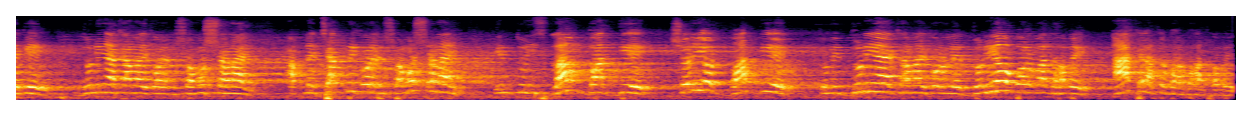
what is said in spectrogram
থেকে দুনিয়া কামাই করেন, সমস্যা নাই। আপনি চাকরি করেন, সমস্যা নাই। কিন্তু ইসলাম বাদ দিয়ে, শরীয়ত বাদ দিয়ে তুমি দুনিয়ায় কামাই করলে দুনিয়াও বরবাদ হবে, আখেরাতও বরবাদ হবে।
